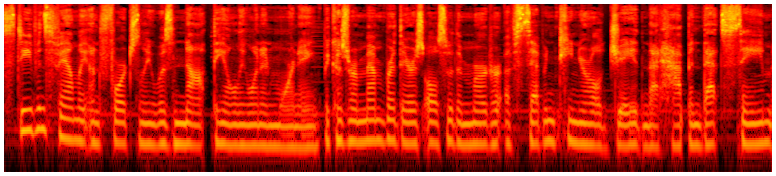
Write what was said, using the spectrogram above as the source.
Steven's family, unfortunately, was not the only one in mourning because remember, there's also the murder of 17 year old Jaden that happened that same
